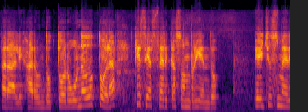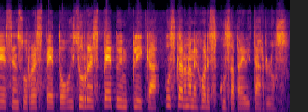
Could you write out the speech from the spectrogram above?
para alejar a un doctor o una doctora que se acerca sonriendo. Ellos merecen su respeto y su respeto implica buscar una mejor excusa para evitarlos.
